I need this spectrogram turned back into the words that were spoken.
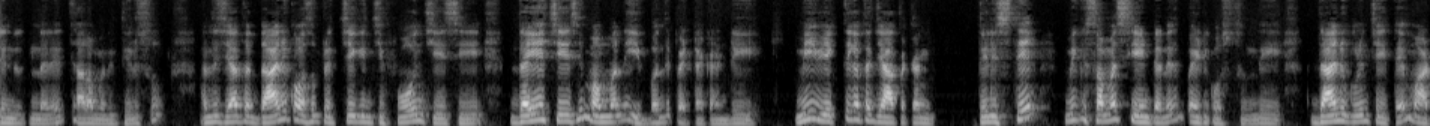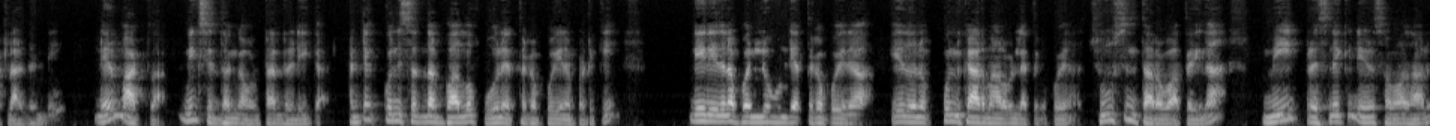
చెందుతుంది అనేది చాలామందికి తెలుసు. అందుచేత దానికోసం ప్రత్యేకించి ఫోన్ చేసి దయచేసి మమ్మల్ని ఇబ్బంది పెట్టకండి. మీ వ్యక్తిగత జాతకం తెలిస్తే మీకు సమస్య ఏంటనేది బయటకు వస్తుంది. దాని గురించి అయితే మాట్లాడండి. నేను మాట్లా మీకు సిద్ధంగా ఉంటాను రెడీగా. అంటే కొన్ని సందర్భాల్లో ఫోన్ ఎత్తకపోయినప్పటికీ నేను ఏదైనా పనిలో ఉండి ఎత్తకపోయినా ఏదైనా కొన్ని కారణాల వల్ల ఎత్తకపోయినా చూసిన తర్వాత అయినా మీ ప్రశ్నకి నేను సమాధానం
